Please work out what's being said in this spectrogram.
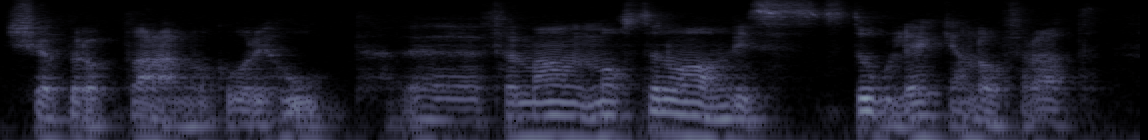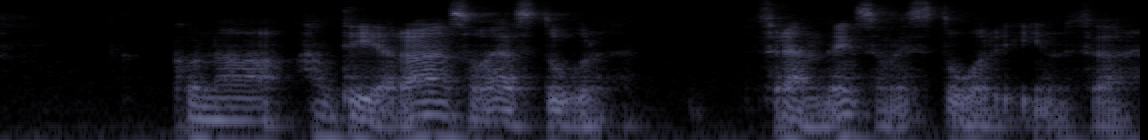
köper upp varandra och går ihop. Eh, för man måste nog ha en viss storlek ändå för att kunna hantera en så här stor förändring som vi står inför.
